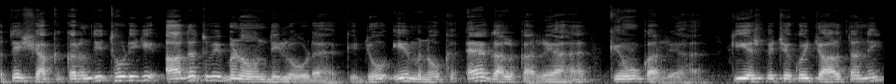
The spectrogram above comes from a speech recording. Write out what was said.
ਅਤੇ ਸ਼ੱਕ ਕਰਨ ਦੀ ਥੋੜੀ ਜੀ ਆਦਤ ਵੀ ਬਣਾਉਣ ਦੀ ਲੋੜ ਹੈ ਕਿ ਜੋ ਇਹ ਮਨੁੱਖ ਇਹ ਗੱਲ ਕਰ ਰਿਹਾ ਹੈ, ਕਿਉਂ ਕਰ ਰਿਹਾ ਹੈ? ਕੀ ਇਸ ਪਿੱਛੇ ਕੋਈ ਚਾਲ ਤਾਂ ਨਹੀਂ?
